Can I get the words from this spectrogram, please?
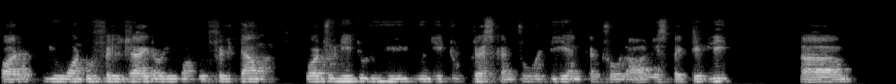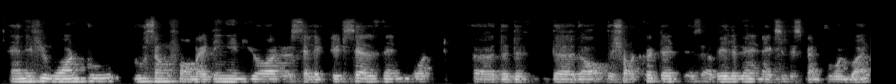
or you want to fill right or you want to fill down, what you need to do, you, need to press Control D and Control R respectively. Um, and if you want to do some formatting in your selected cells, then what uh, the, the, the, the, shortcut that is available in Excel is Control 1.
